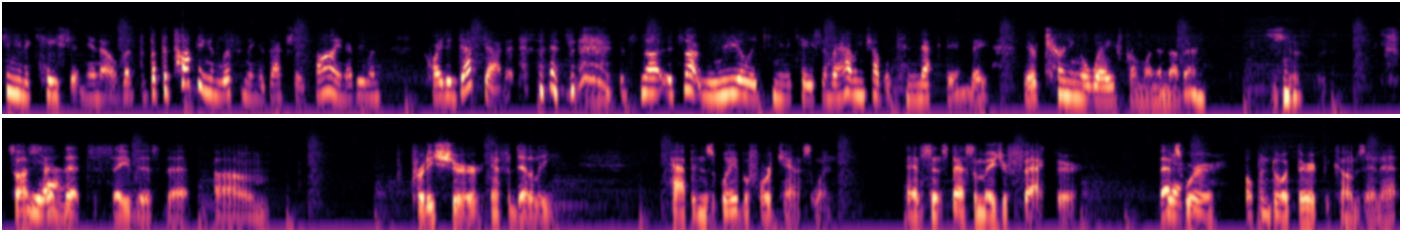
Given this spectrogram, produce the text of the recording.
communication, you know. But but the talking and listening is actually fine. Everyone's quite adept at it. it's not it's not really communication. They're having trouble connecting. They they're turning away from one another. Definitely. So I yeah. said that to say this that um, pretty sure infidelity happens way before canceling. And since that's a major factor, that's yes. where open door therapy comes in at,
